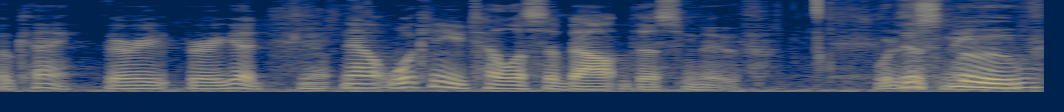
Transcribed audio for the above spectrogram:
Okay, very, very good. Yep. Now, what can you tell us about this move? What does this, This mean? move,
